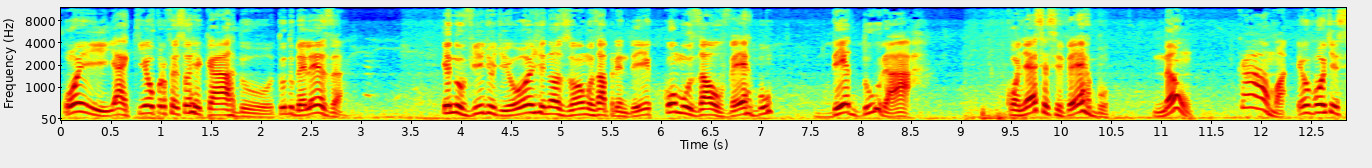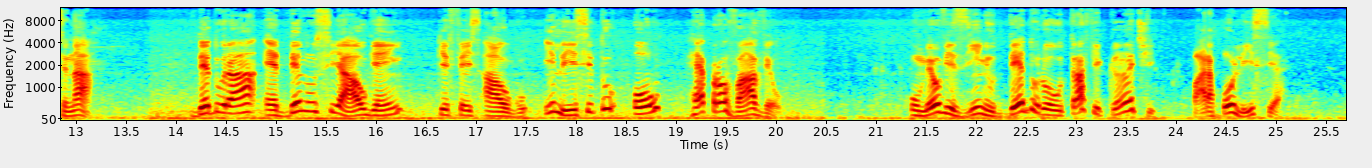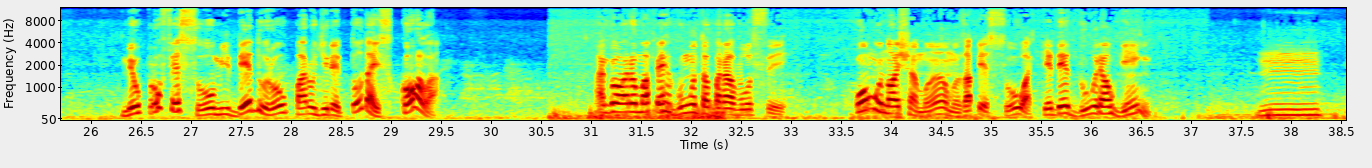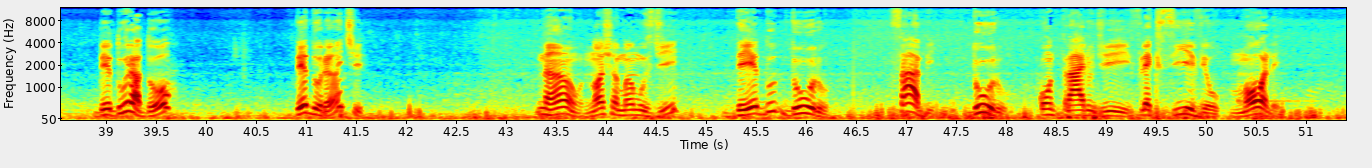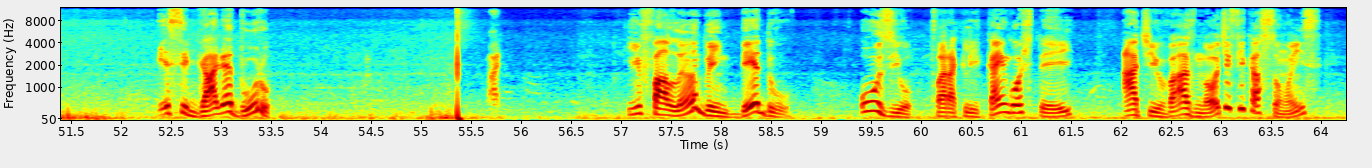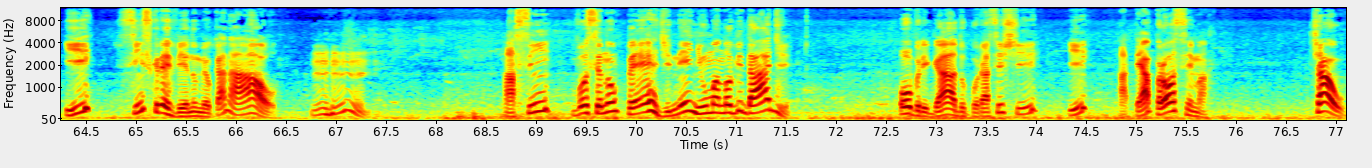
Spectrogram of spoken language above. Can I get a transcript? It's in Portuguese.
Oi, aqui é o professor Ricardo, tudo beleza? E no vídeo de hoje nós vamos aprender como usar o verbo dedurar. Conhece esse verbo? Não? Calma, eu vou te ensinar. Dedurar é denunciar alguém que fez algo ilícito ou reprovável. O meu vizinho dedurou o traficante para a polícia. Meu professor me dedurou para o diretor da escola. Agora uma pergunta para você. Como nós chamamos a pessoa que dedura alguém? Hum, dedurador? Dedurante? Não, nós chamamos de dedo duro. Sabe? Duro, contrário de flexível, mole. Esse galho é duro. E falando em dedo, use-o para clicar em gostei, ativar as notificações e se inscrever no meu canal. Uhum. Assim, você não perde nenhuma novidade. Obrigado por assistir e até a próxima. Tchau!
